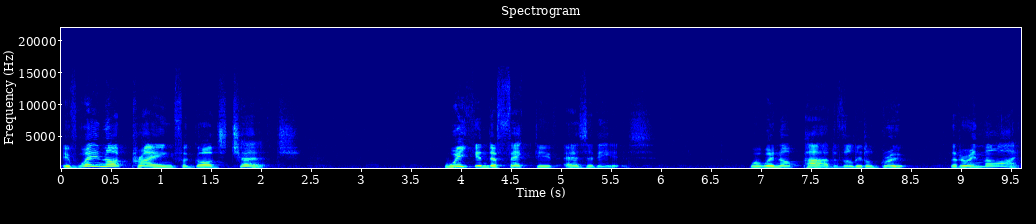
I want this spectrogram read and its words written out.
If we're not praying for God's church, weak and defective as it is, well, we're not part of the little group that are in the light.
